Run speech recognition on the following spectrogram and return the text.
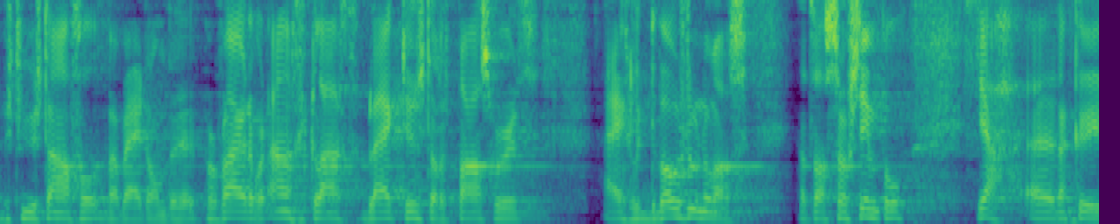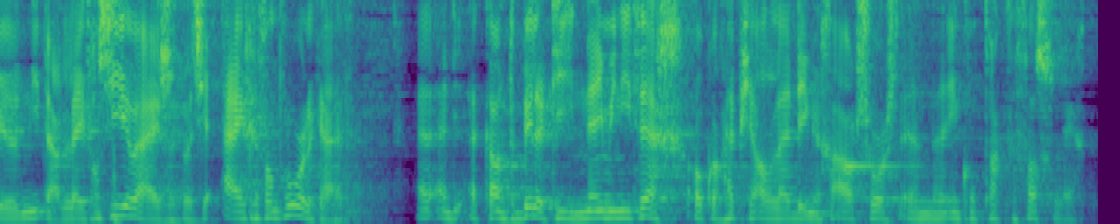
bestuurstafel, waarbij dan de provider wordt aangeklaagd, blijkt dus dat het password eigenlijk de boosdoener was. Dat was zo simpel. Ja, uh, dan kun je niet naar de leverancier wijzen. Dat is je eigen verantwoordelijkheid. En, en die accountability neem je niet weg, ook al heb je allerlei dingen geoutsourced en uh, in contracten vastgelegd.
